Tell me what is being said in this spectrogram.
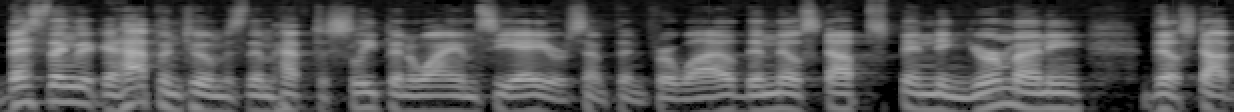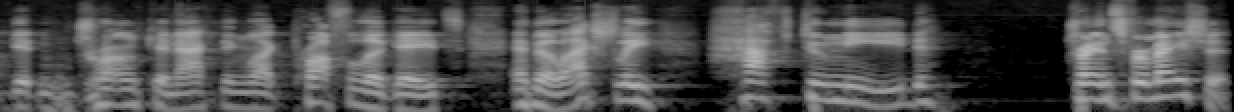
The best thing that could happen to them is them have to sleep in a YMCA or something for a while. Then they'll stop spending your money. They'll stop getting drunk and acting like profligates. And they'll actually have to need transformation.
